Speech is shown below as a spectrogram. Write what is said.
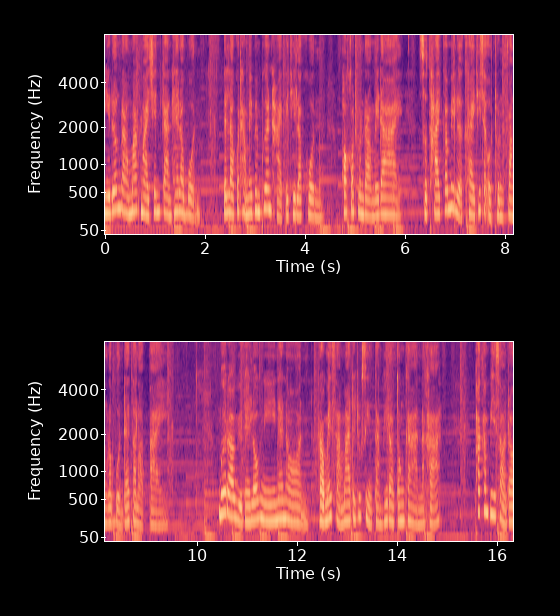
มีเรื่องราวมากมายเช่นกันให้เราบ่นและเราก็ทำให้เพื่อนๆหายไปทีละคน เพราะเขาทนเราไม่ได้ สุดท้ายก็ไม่เหลือใครที่จะอดทนฟังเราบ่นได้ตลอดไป เมื่อเราอยู่ในโลกนี้แน่นอน เราไม่สามารถได้ทุกสิ่งตามที่เราต้องการนะคะพระคัมภีร์สอนเรา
